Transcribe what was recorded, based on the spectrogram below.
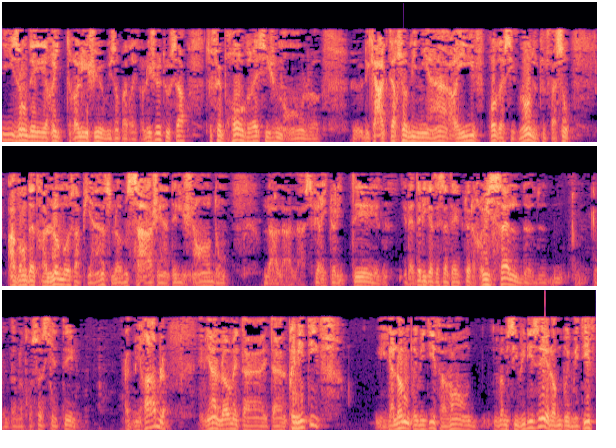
ils ont des rites religieux ou ils n'ont pas de rites religieux, tout ça se fait progressivement, les caractères hominiens arrivent progressivement, de toute façon, avant d'être l'homo sapiens, l'homme sage et intelligent dont la, spiritualité et la délicatesse intellectuelle ruissellent comme, dans notre société admirable, eh bien l'homme est un, primitif. Il y a l'homme primitif avant l'homme civilisé, l'homme primitif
